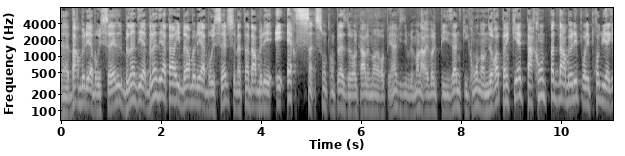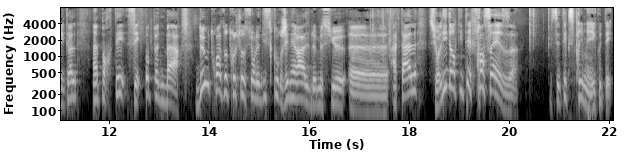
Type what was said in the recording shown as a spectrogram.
Euh, barbelé à Bruxelles, blindé à, Paris, barbelé à Bruxelles. Ce matin, Barbelé et Hers sont en place devant le Parlement européen. Visiblement, la révolte paysanne qui gronde en Europe inquiète. Par contre, pas de barbelé pour les produits agricoles importés. C'est open bar. Deux ou trois autres choses sur le discours général de M. Euh, Attal sur l'identité française. Il s'est exprimé. Écoutez.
